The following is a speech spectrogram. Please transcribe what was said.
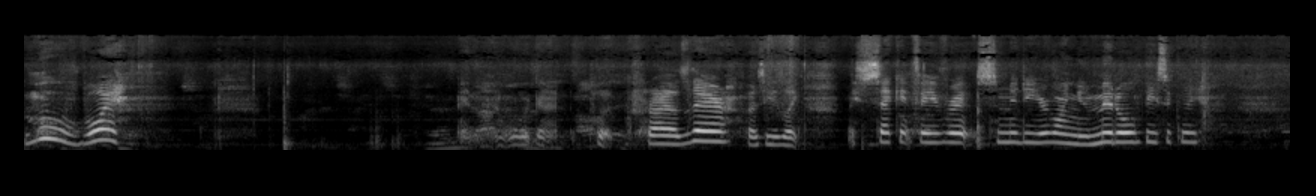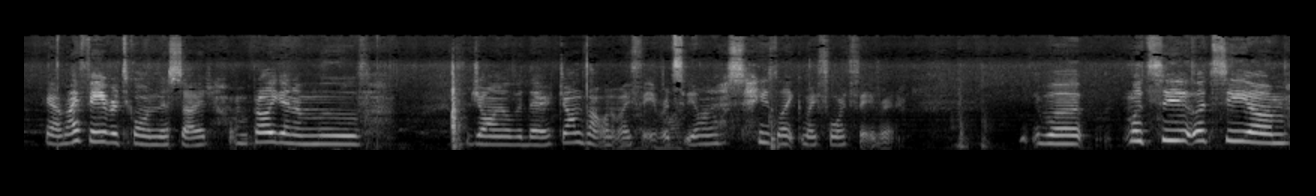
move, boy. And then we're gonna put Cryos there because he's like my second favorite. Smitty, you're going in the middle, basically. Yeah, my favorite's going this side. I'm probably gonna move John over there. John's not one of my favorites, to be honest. He's like my fourth favorite. But let's see, let's see um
